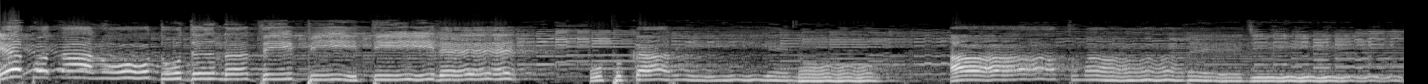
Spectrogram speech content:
એ પોતાનું દૂધ નથી પીતી રે. ઉપકારી એનો આત્મા રે જી.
